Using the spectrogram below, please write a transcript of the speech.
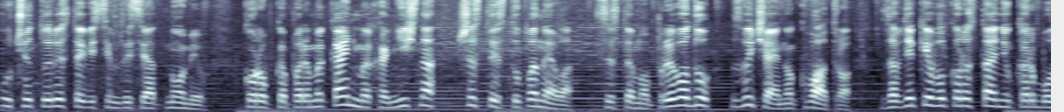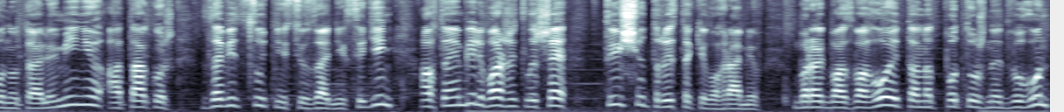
у 480 номів. Коробка перемикань механічна шестиступенева. Система приводу звичайно кватро. Завдяки використанню карбону та алюмінію, а також за відсутністю задніх сидінь, автомобіль важить лише 1300 кілограмів. Боротьба з вагою та надпотужний двигун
